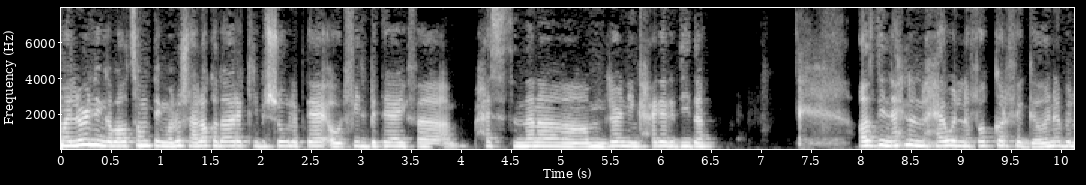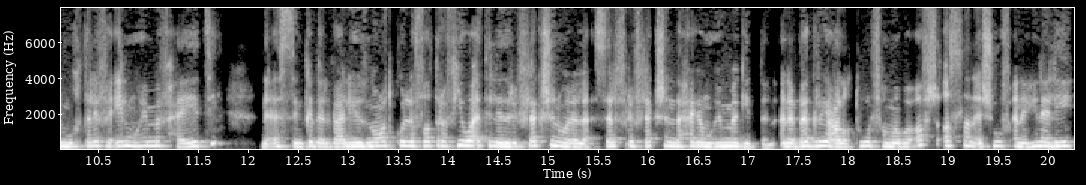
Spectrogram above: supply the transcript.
Am I learning about something ملوش علاقة directly بالشغل بتاعي أو ال field بتاعي؟ فحاسس إن أنا learning حاجة جديدة. قصدي إن إحنا نحاول نفكر في الجوانب المختلفة. إيه المهم في حياتي؟ نقسم كده ال values نقعد كل فترة في وقت لل reflection ولا لأ؟ self reflection ده حاجة مهمة جدا. أنا بجري على طول فما بقفش أصلا أشوف أنا هنا ليه؟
